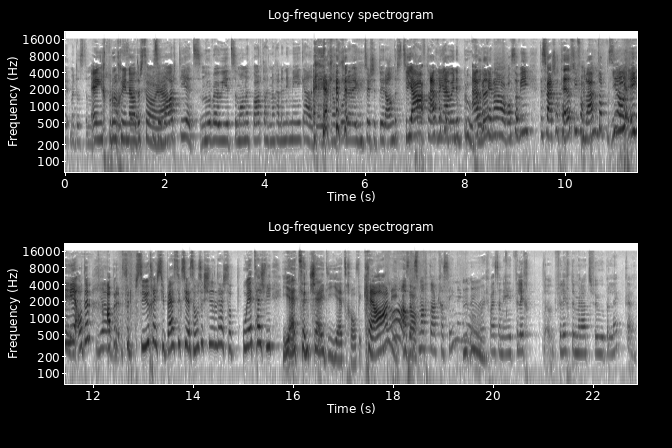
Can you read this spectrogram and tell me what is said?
ich mir das dann Mhm. Eigentlich brauche ich ihn oder so, Wieso ja. warte ich jetzt? Nur weil ich jetzt einen Monat warte, habe ich nicht mehr Geld. Weil ich noch vorher zwischendurch anderes Zeug Ja, gekauft habe, ich auch nicht brauche, Eben oder? genau, aber so wie, das wäre schon die Hälfte vom Laptop Ja, irgendwie, oder? Ja. Aber für die Psyche ist es besser gewesen, als du ausgestellt hast. So, und jetzt hast du wie, jetzt entscheide ich, jetzt kaufe ich. Keine Ahnung. Ja, aber es also, macht auch keinen Sinn irgendwo. Ich weiß auch nicht. Vielleicht, vielleicht tun wir auch zu viel überlegen.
